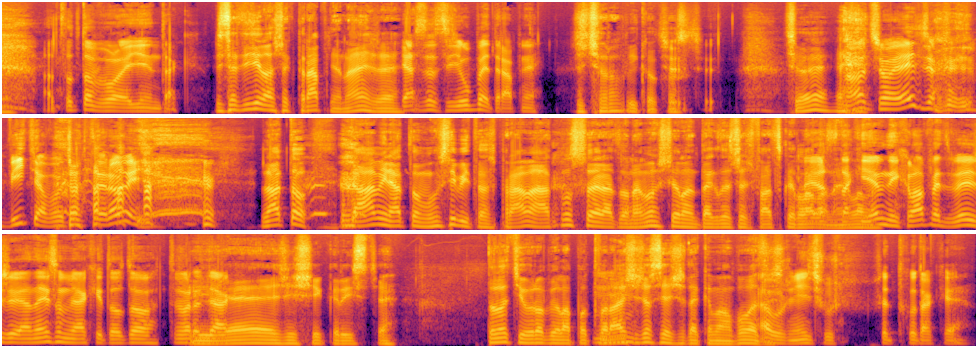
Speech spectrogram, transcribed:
A toto bolo jedin tak. Že sa cítila však trápne, ne? Že, Ja sa cítil úplne trapne. že čo robí Čo, kokos? čo, Čo je? no čo je, čo, byť, alebo čo chce robiť. Na to, dámy, na to musí byť tá správna atmosféra, to nemôžete len tak začať fackať A hlava ja som na taký jemný chlapec, vieš, že ja nejsem nejaký toto tvrďak. Ježiši Kriste. Toto ti urobila potvora. Mm. Ešte čo si ešte také mal povedať? A už nič, už všetko také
